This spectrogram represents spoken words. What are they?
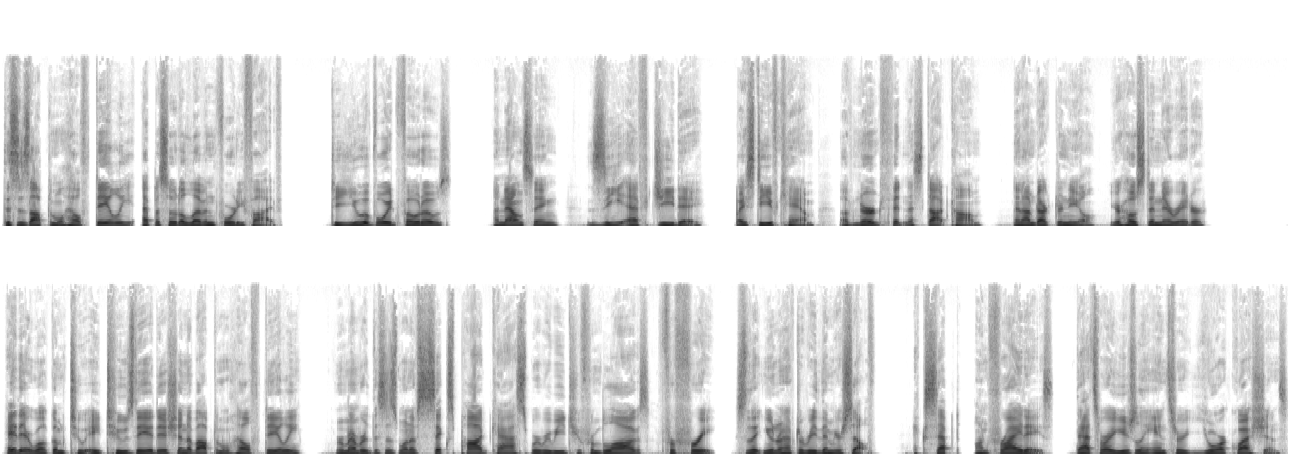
This is Optimal Health Daily, episode 1145. Do you avoid photos? Announcing ZFG Day by Steve Kamb of nerdfitness.com. And I'm Dr. Neal, your host and narrator. Hey there, welcome to a Tuesday edition of Optimal Health Daily. Remember, this is one of six podcasts where we read you from blogs for free so that you don't have to read them yourself, except on Fridays. That's where I usually answer your questions.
